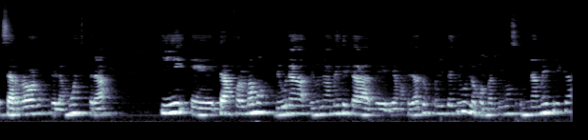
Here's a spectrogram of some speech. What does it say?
ese error de la muestra y eh, transformamos de una, de una métrica de, digamos, de datos cualitativos, lo convertimos en una métrica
